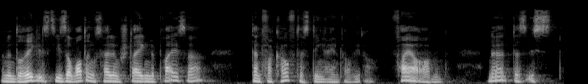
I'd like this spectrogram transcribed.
und in der Regel ist diese Erwartungshaltung steigende Preise, dann verkauf das Ding einfach wieder. Feierabend. Ne? Das ist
